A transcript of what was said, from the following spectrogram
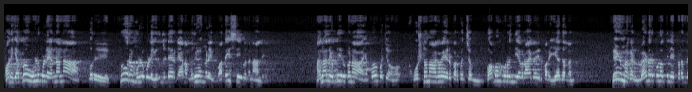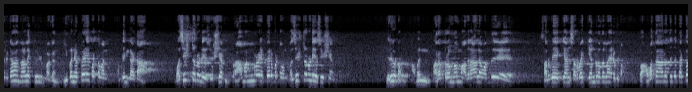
அவனுக்கு எப்பவும் உள்ளுக்குள்ள என்னன்னா ஒரு குரூரம் உள்ளுக்குள்ள இருந்துட்டே இருக்கும். ஏன்னா மிருகங்களை வதை செய்வதனாலே. அதனால எப்படி இருப்பனா எப்பவும் கொஞ்சம் உஷ்ணமாகவே இருப்பார். கொஞ்சம் கோபம் பொருந்தியவராகவே இருப்பார் ஏதலன். கீழ்மகன் வேடர் குலத்திலே பிறந்திருக்கான். அதனால கீழ்மகன். இவன் எப்பேற்பட்டவன்? அப்படின்னு கேட்டா வசிஷ்டருடைய சிஷ்யன் ராமன்ற எப்பேற்பட்டவன் வசிஷ்டருடைய சிஷ்யன். இருக்கட்டும் அவன் பரபிரம்மம் அதனால வந்து சர்வேக்யான் சர்வஜன்றதெல்லாம் இருக்கட்டும். இப்போ அவதாரத்துக்கு தக்க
